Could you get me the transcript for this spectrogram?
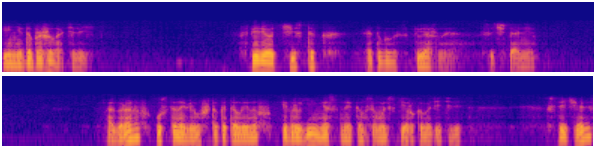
и недоброжелателей. В период чисток это было скверное сочетание. Агранов установил, что Каталынов и другие местные комсомольские руководители встречались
